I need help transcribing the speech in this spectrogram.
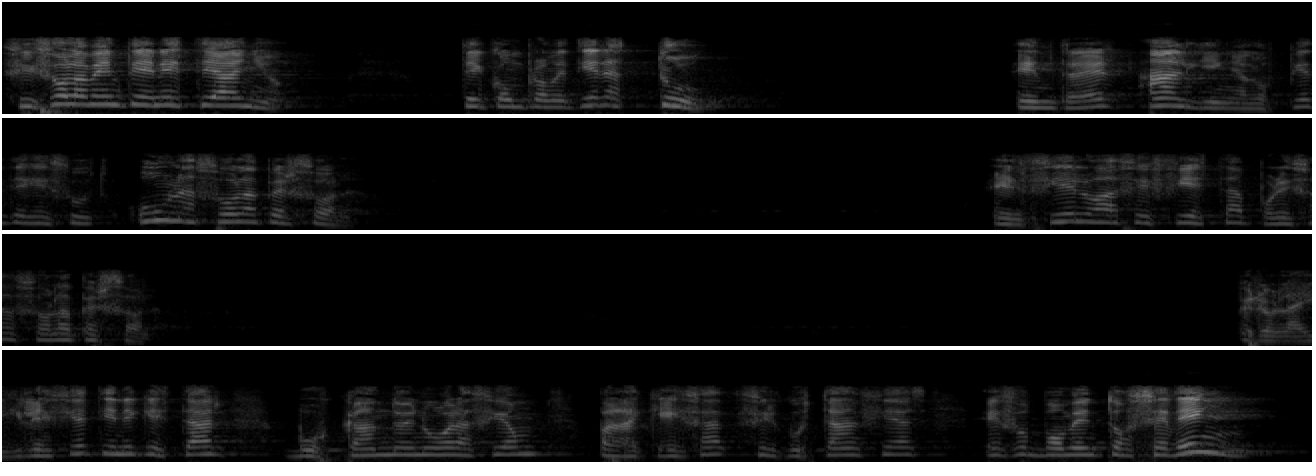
Si solamente en este año te comprometieras tú en traer a alguien a los pies de Jesús, una sola persona, El cielo hace fiesta por esa sola persona. Pero la iglesia tiene que estar buscando en oración para que esas circunstancias, esos momentos se den.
